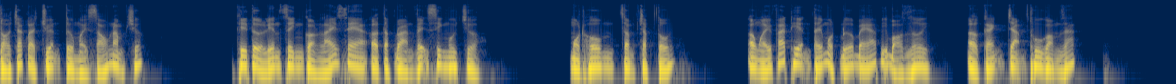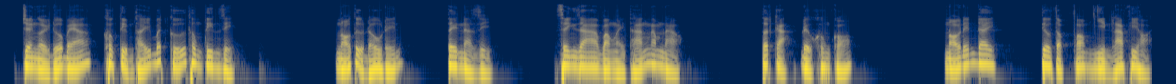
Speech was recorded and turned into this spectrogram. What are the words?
Đó chắc là chuyện từ 16 năm trước. Khi Tử Liên Sinh còn lái xe ở tập đoàn vệ sinh môi trường. Một hôm tầm chập tối, ông ấy phát hiện thấy một đứa bé bị bỏ rơi ở cạnh trạm thu gom rác. Trên người đứa bé không tìm thấy bất cứ thông tin gì. Nó từ đâu đến, tên là gì, sinh ra vào ngày tháng năm nào. Tất cả đều không có. Nói đến đây, Tiêu Tập Phong nhìn La Phi hỏi.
